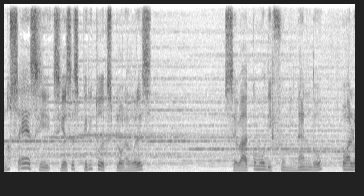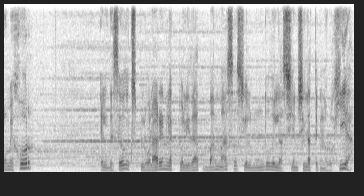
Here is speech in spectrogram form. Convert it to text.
no sé si, si ese espíritu de exploradores se va como difuminando o a lo mejor el deseo de explorar en la actualidad va más hacia el mundo de la ciencia y la tecnología,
